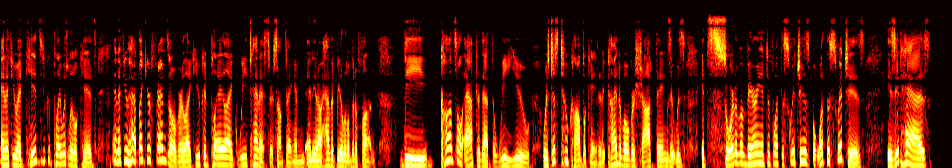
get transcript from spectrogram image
And if you had kids, you could play with little kids. And if you had like your friends over, like you could play like Wii Tennis or something and, and you know have it be a little bit of fun. The console after that, the Wii U, was just too complicated. It kind of overshot things. It was it's sort of a variant of what the Switch is, but what the Switch is is it has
